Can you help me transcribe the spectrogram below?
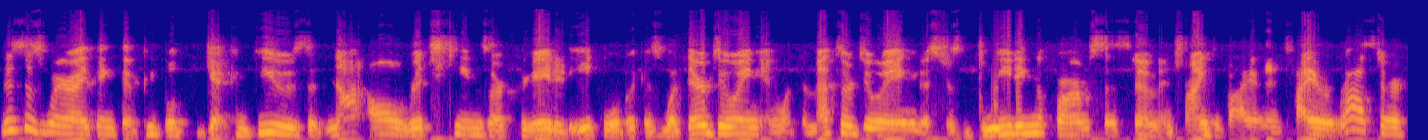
this is where I think that people get confused that not all rich teams are created equal because what they're doing and what the Mets are doing, that's just bleeding the farm system and trying to buy an entire roster,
